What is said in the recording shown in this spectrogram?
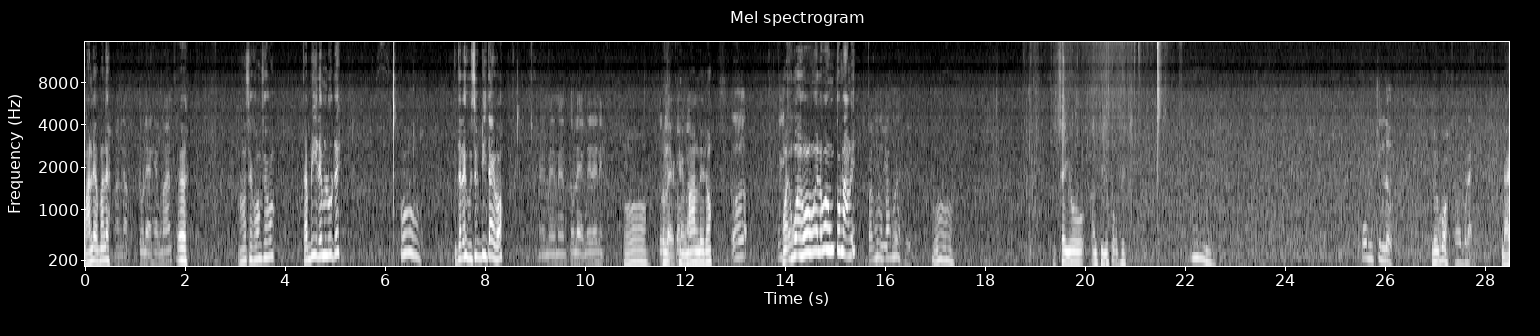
มาแล้วมาแล้วมันแล้วตัวแรงแห่งมันเออ เอาใส่ของใส่ของจับดีเลยมันรุดเลยโอ้เป็นจะได้รู้สึกดีใจบ่แมนแมนแมนตัวแรกเลยเลยนี่โอ้ตัวแหลกแข่งมันเลยเนาะเออโอ้ยโอ้ยโอ้ยระวังมันตกน้ำเลยปักมือปักมือโอ้ใส่อยู่อันที่มีโคกพี่อืมโอ้มันกินเลิกเลิกบ่เอาบ่ได้ได้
